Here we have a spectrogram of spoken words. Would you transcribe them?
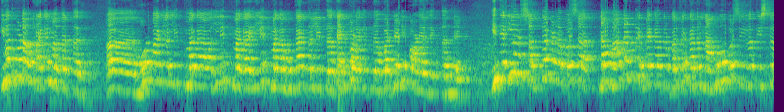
ಇವತ್ತು ಕೂಡ ಅವ್ರು ಹಾಗೆ ಮಾತಾಡ್ತಾರೆ. ಆ ಮೂಡ್ಬಾಗ್ಲಲ್ಲಿತ್ ಮಗ ಅಲ್ಲಿತ್ ಮಗ ಇಲ್ಲಿತ್ ಮಗ ಮುಖಾರದಲ್ಲಿತ್ತು ತೆಂಕೊಳಗಿತ್ತು ಬಡ್ಡೆಣಿ ಕೋಣೆಯಲ್ಲಿತ್ತು ಅಂತ ಹೇಳಿ. ಇದೆಲ್ಲ ಶಬ್ದಗಳ ಬಹುಶಃ ನಾವು ಮಾತಾಡ್ತಾ ಇರ್ಬೇಕಾದ್ರೆ, ಬರ್ಬೇಕಾದ್ರೆ ನಮಗೂ ಬಹುಶಃ ಇವತ್ತಿಷ್ಟು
